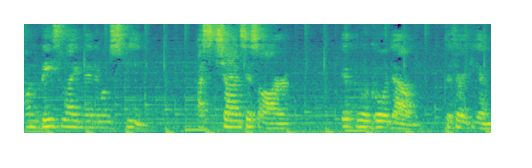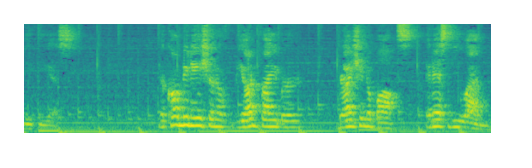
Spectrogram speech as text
on baseline minimum speed, as chances are it will go down to 30 Mbps. The combination of Beyond Fiber, Branch in a Box, and SD-WAN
